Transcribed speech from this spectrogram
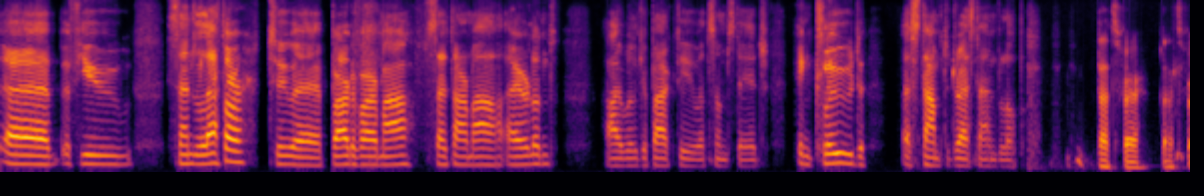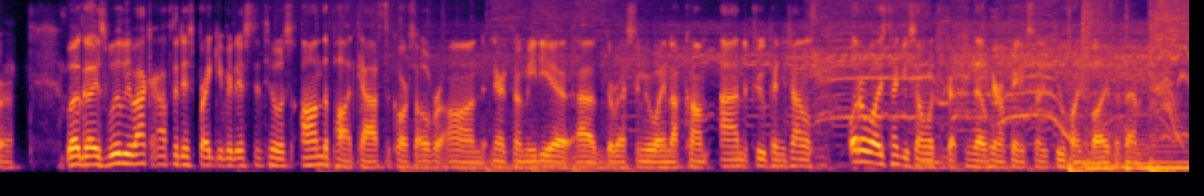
Uh, if you send a letter to uh, Bard of Armagh, South Armagh, Ireland, I will get back to you at some stage. Include a stamped addressed envelope. That's fair. That's fair. Well, guys, we'll be back after this break. If you're listening to us on the podcast, of course, over on Nerd No Media, uh, the WrestlingRewind.com, and the True Penny channel. Otherwise, thank you so much for checking us out here on Phoenix 92.5 FM.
